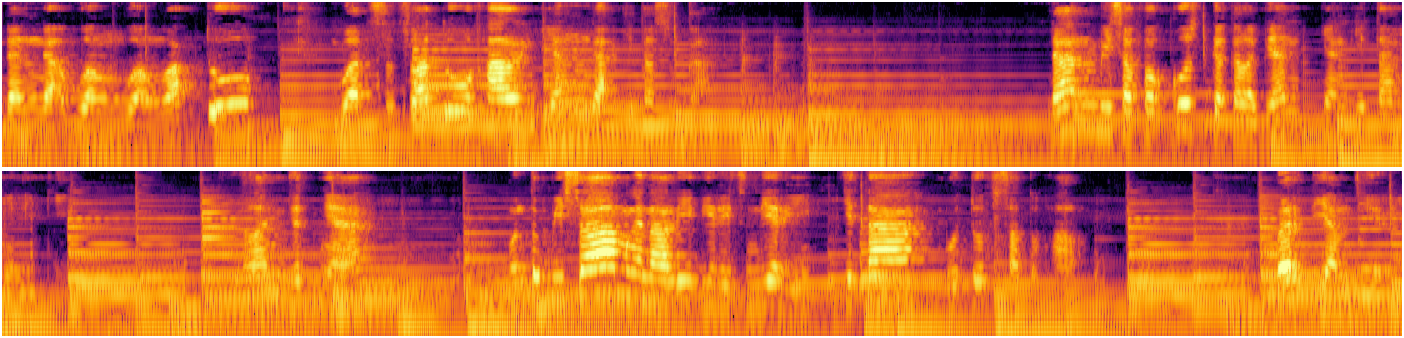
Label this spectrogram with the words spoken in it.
dan nggak buang-buang waktu buat sesuatu hal yang nggak kita suka. Dan bisa fokus ke kelebihan yang kita miliki. Selanjutnya untuk bisa mengenali diri sendiri kita butuh satu hal. Berdiam diri.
